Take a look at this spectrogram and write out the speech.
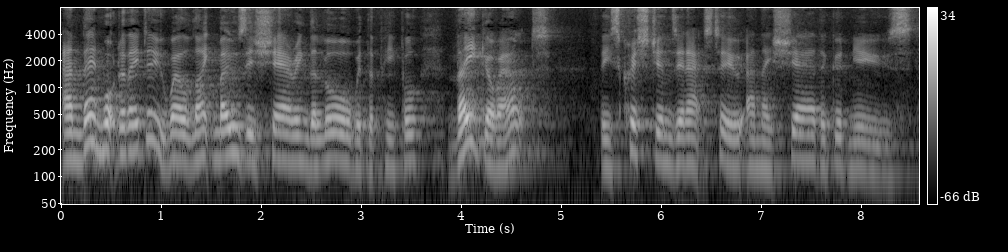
And then what do they do? Well, like Moses sharing the law with the people, they go out, these Christians in Acts 2, and they share the good news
